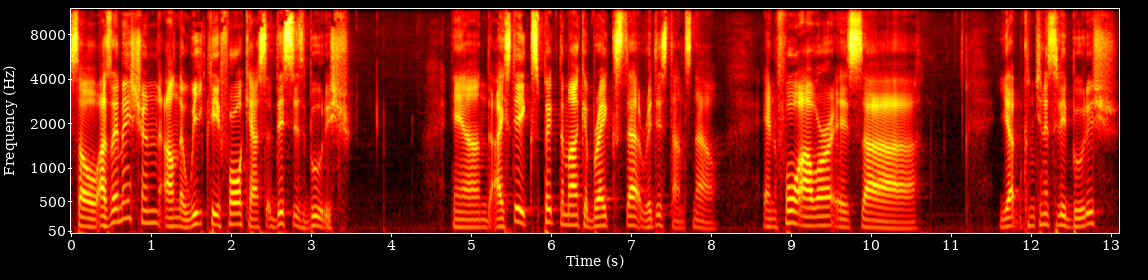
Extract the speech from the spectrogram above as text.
So as I mentioned on the weekly forecast, this is bullish. And I still expect the market breaks that resistance now. And 4 hour is, uh, yep, continuously bullish.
